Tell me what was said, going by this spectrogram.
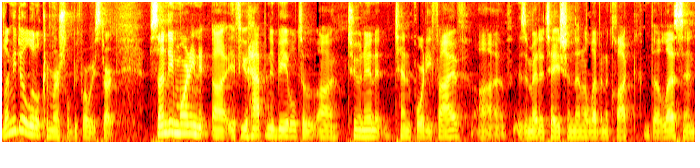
let me do a little commercial before we start. Sunday morning, uh, if you happen to be able to uh, tune in at 1045 uh, is a meditation, then 11 o'clock the lesson.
